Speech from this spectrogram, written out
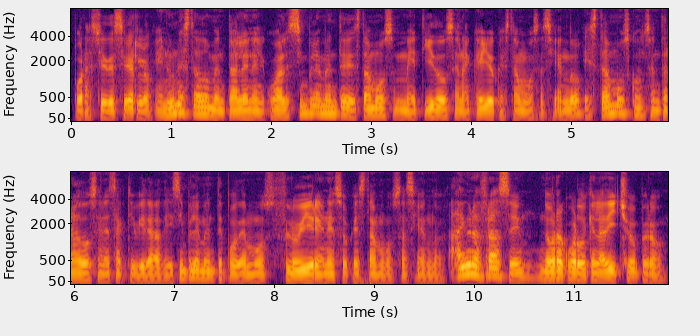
por así decirlo, en un estado mental en el cual simplemente estamos metidos en aquello que estamos haciendo, estamos concentrados en esa actividad y simplemente podemos fluir en eso que estamos haciendo. Hay una frase, no recuerdo quién la ha dicho, pero,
